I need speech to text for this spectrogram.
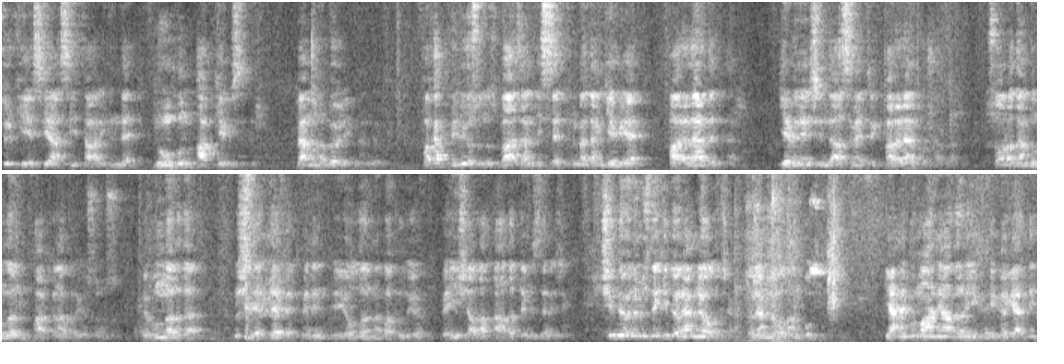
Türkiye siyasi tarihinde Nuh'un ak gemisidir. Ben buna böyle inanıyorum. Fakat biliyorsunuz bazen hissettirmeden gemiye fareler dediler. Geminin içinde asimetrik paralel koşarlar. Sonradan bunların farkına varıyorsunuz. Ve bunları da işte def etmenin yollarına bakılıyor ve inşallah daha da temizlenecek. Şimdi önümüzdeki dönem ne olacak? Önemli olan bu. Yani bu maniaları yıka yıka geldik.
